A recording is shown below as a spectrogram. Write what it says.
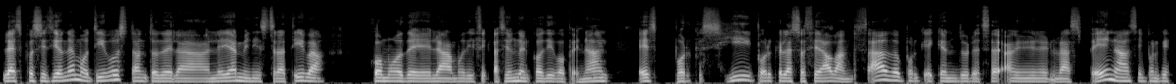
La exposición de motivos tanto de la ley administrativa como de la modificación del Código Penal es porque sí, porque la sociedad ha avanzado, porque hay que endurecer eh, las penas y porque...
